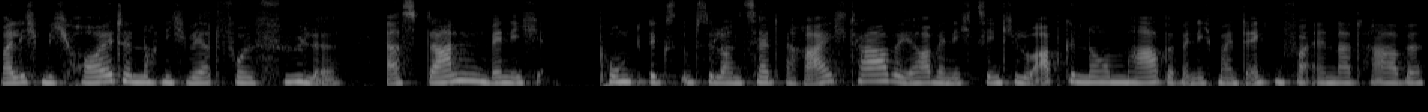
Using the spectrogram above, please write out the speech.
weil ich mich heute noch nicht wertvoll fühle. Erst dann, wenn ich Punkt XYZ erreicht habe, ja, wenn ich 10 Kilo abgenommen habe, wenn ich mein Denken verändert habe,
